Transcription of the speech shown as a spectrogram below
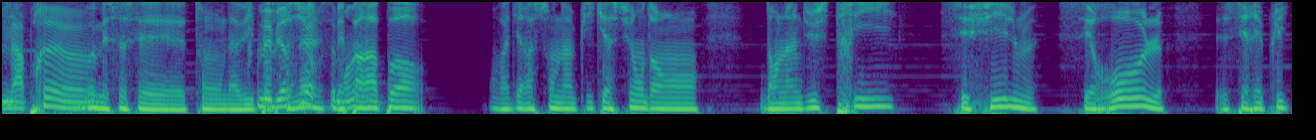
Mais après, euh, mais ça c'est ton avis Mais bien personnel. sûr, c'est mais par avis. rapport, on va dire à son implication dans dans l'industrie, ses films, ses rôles, ses répliques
